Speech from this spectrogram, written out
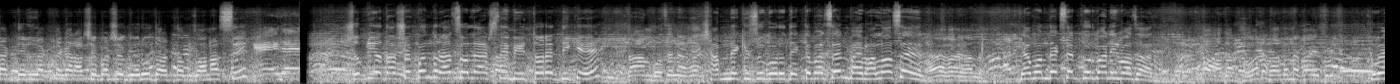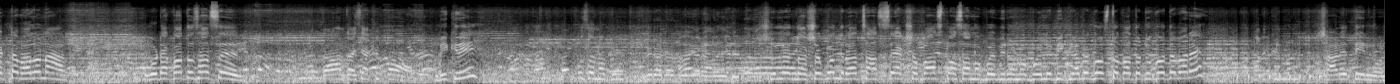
লাখ দেড় লাখ টাকার আশেপাশে গরু দরদাম জানাচ্ছি। সুপ্রিয় দর্শক বন্ধুরা চলে আসছি ভিতরের দিকে। দাম বলছে না ভাই। সামনে কিছু গরু দেখতে পাচ্ছেন? ভাই ভালো আছেন? হ্যাঁ ভাই ভালো। কেমন দেখছেন কুরবানির বাজার? ভালো না ভাই। খুব একটা ভালো না? গোটা কত চাচ্ছেন? দাম চাইছে একশো পাঁচ। বিক্রি? শুনলেন দর্শক বন্ধুরা চাচ্ছে একশো পাঁচ পঁচানব্বই বিরানব্বই হলে বিক্রি হবে। গোস্ত কতটুকু হতে পারে? সাড়ে তিন মন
